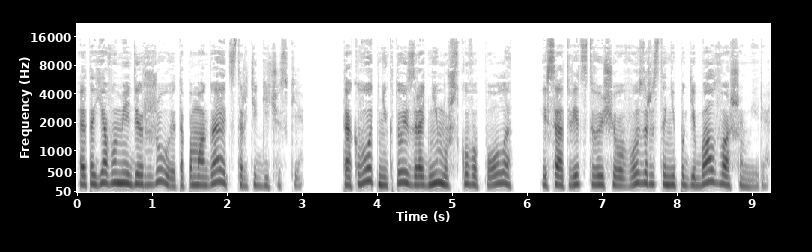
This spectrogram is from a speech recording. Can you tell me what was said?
это я в уме держу, это помогает стратегически. Так вот, никто из родни мужского пола и соответствующего возраста не погибал в вашем мире.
